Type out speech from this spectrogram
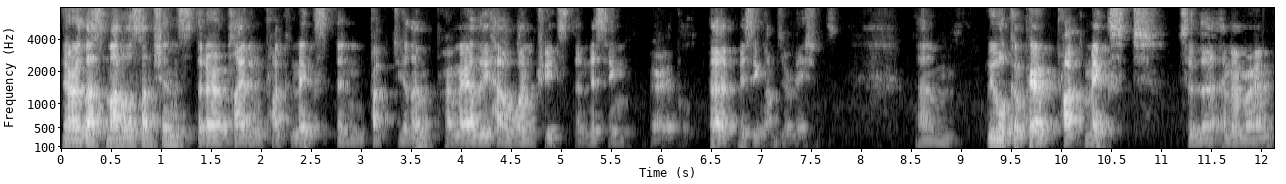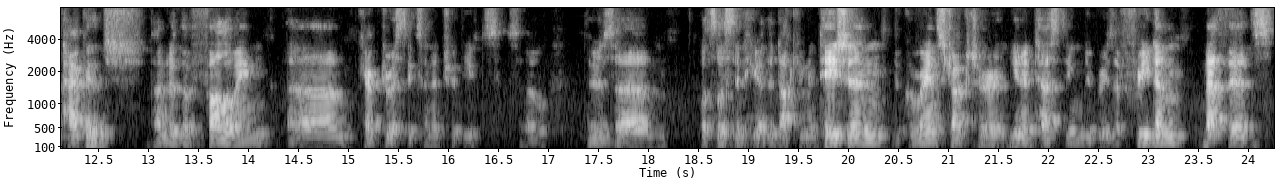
there are less model assumptions that are applied in ProcMix than ProcGLM, primarily how one treats the missing variable, uh, missing observations. Um, we will compare proc ProcMixed to the MMRM package under the following um, characteristics and attributes. So there's um, what's listed here, the documentation, the covariance structure, unit testing, degrees of freedom, methods,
